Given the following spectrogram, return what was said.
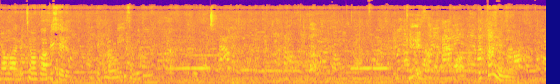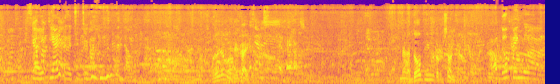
やばいめっちゃワクワクしてる。でこの大きさ見て綺麗なでかいよねいや焼いたらちっちゃくなるんだ多分それでもでかいけどな。なんかドーピングとかしとんじゃん。ドッピングは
